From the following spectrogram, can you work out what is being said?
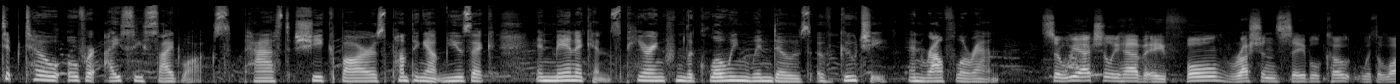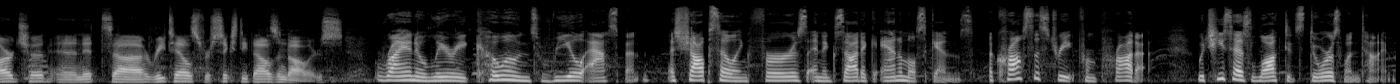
tiptoe over icy sidewalks, past chic bars pumping out music, and mannequins peering from the glowing windows of Gucci and Ralph Lauren. So we actually have a full Russian sable coat with a large hood, and it uh, retails for sixty thousand dollars. Ryan O'Leary co owns Real Aspen, a shop selling furs and exotic animal skins across the street from Prada, which he says locked its doors one time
